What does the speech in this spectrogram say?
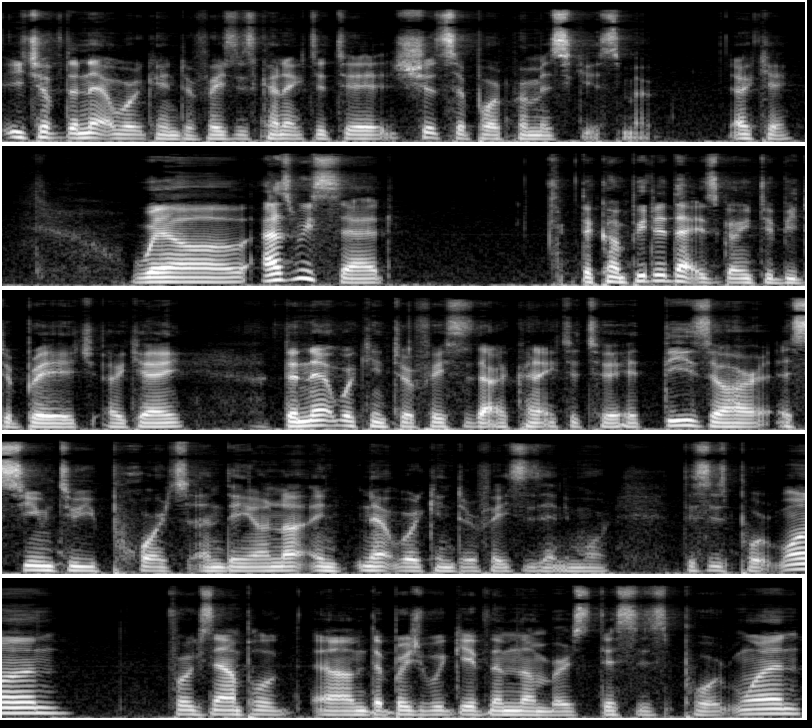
each of the network interfaces connected to it should support promiscuous mode. Okay. Well, as we said, the computer that is going to be the bridge, okay, the network interfaces that are connected to it, these are assumed to be ports and they are not in network interfaces anymore. This is port 1, for example, um, the bridge would give them numbers. This is port 1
